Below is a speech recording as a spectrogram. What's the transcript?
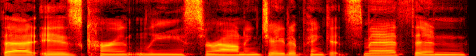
that is currently surrounding Jada Pinkett Smith and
